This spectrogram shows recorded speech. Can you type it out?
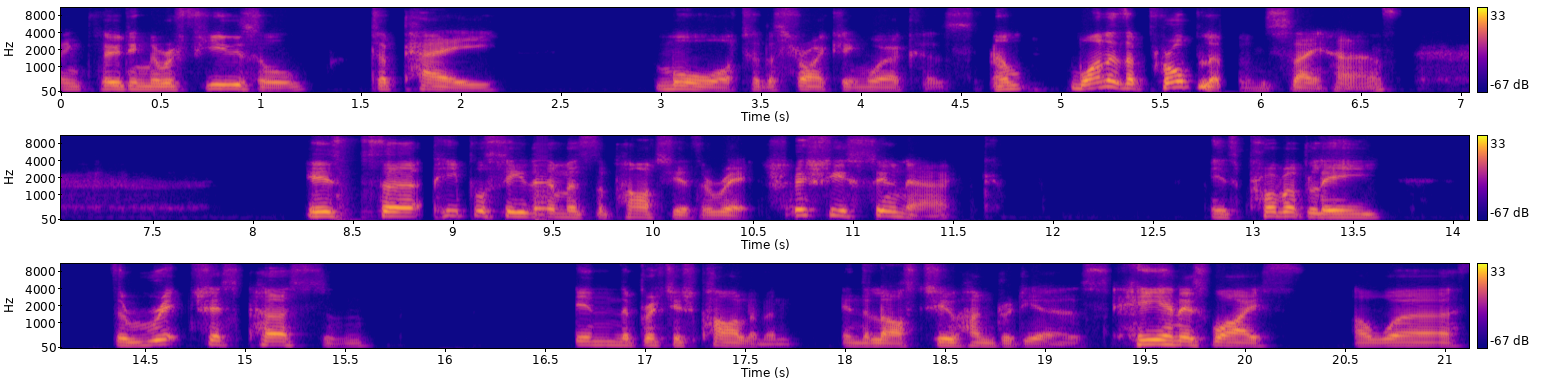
including the refusal to pay more to the striking workers. And one of the problems they have is that people see them as the party of the rich. Rishi Sunak is probably the richest person in the British Parliament in the last 200 years. He and his wife are worth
